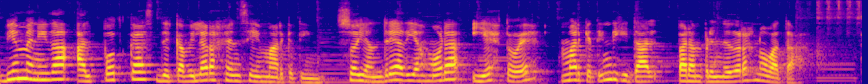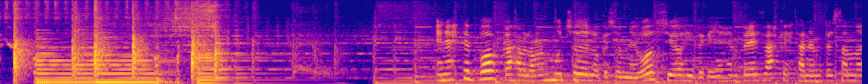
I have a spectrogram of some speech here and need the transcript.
Bienvenida al podcast de Cavilar Agencia y Marketing. Soy Andrea Díaz Mora y esto es Marketing Digital para Emprendedoras Novatas. En este podcast hablamos mucho de lo que son negocios y pequeñas empresas que están empezando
